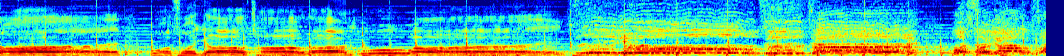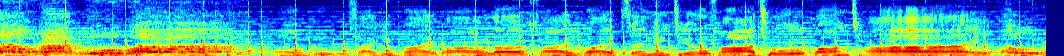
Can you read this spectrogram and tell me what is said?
在，我说要超然无外。自由自在，我说要超然无碍。投入塞的怀抱乐开怀，生命就发出光彩。投入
